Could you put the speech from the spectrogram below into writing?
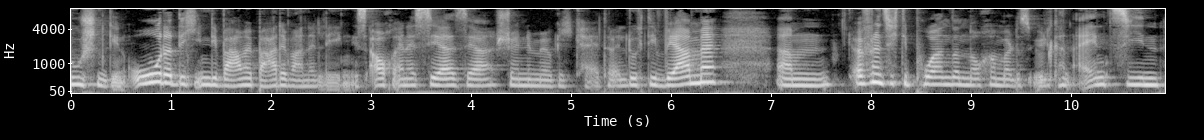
duschen gehen oder dich in die warme Badewanne legen, ist auch eine sehr, sehr schöne Möglichkeit, weil durch die Wärme ähm, öffnen sich die Poren dann noch einmal, das Öl kann einziehen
